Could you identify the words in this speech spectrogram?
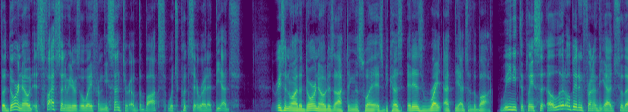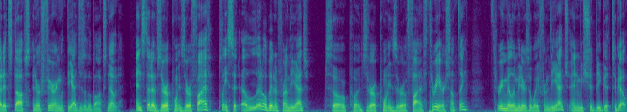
the door node is 5 centimeters away from the center of the box, which puts it right at the edge. The reason why the door node is acting this way is because it is right at the edge of the box. We need to place it a little bit in front of the edge so that it stops interfering with the edges of the box node. Instead of 0.05, place it a little bit in front of the edge. So put 0.053 or something, 3 millimeters away from the edge, and we should be good to go.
